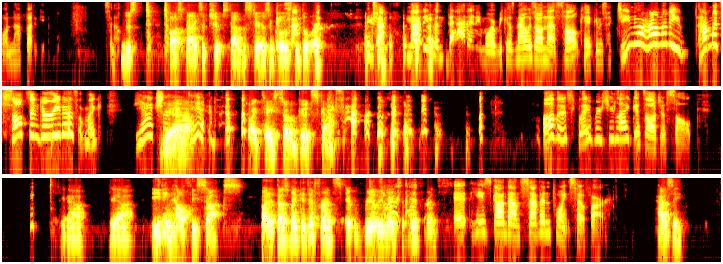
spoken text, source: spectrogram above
Will not bug you. So, Just toss bags of chips down the stairs and close Exactly. the door. Exactly. Not even that anymore because now he's on that salt kick and he's like, Do you know how many, how much salt's in Doritos? I'm like, Yeah, actually, Yeah. I did. That's why it tastes so good, Scott. all those flavors you like, it's all just salt. Yeah, yeah. Eating healthy sucks, but it does make a difference. It really makes a difference. It, he's gone down seven points so far. Has he?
